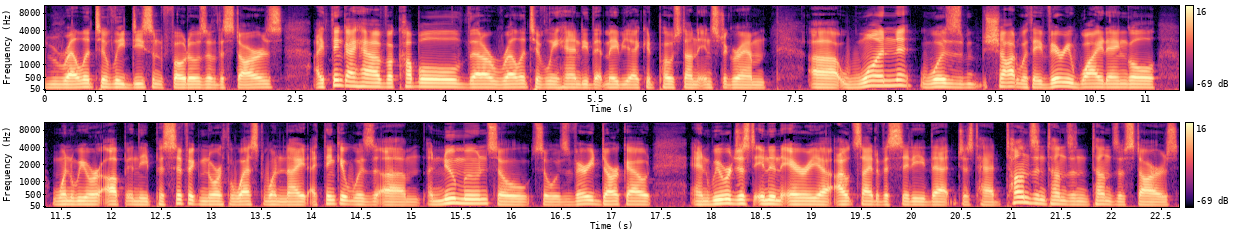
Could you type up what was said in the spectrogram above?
relatively decent photos of the stars. I think I have a couple that are relatively handy that maybe I could post on Instagram. Uh, one was shot with a very wide angle when we were up in the Pacific Northwest one night. I think it was um, a new moon, so so it was very dark out, and we were just in an area outside of a city that just had tons and tons and tons of stars.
